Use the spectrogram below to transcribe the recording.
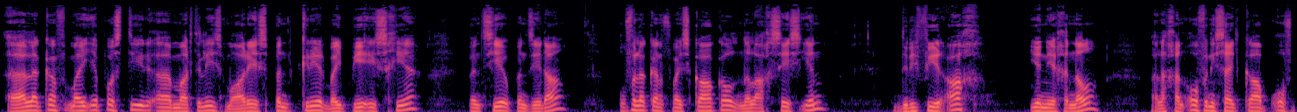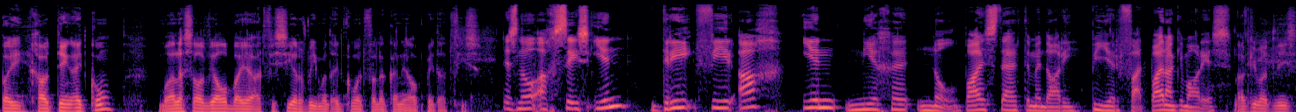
Hulle kan vir my e-pos stuur uh, martelies.kreer@psg.co.za of hulle kan vir my skakel 0861 348 190. Hulle gaan of in die Suid-Kaap of by Gauteng uitkom maar hulle sal wel by 'n adviseur of iemand uitkom wat vir hulle kan help met advies. Dis 0861 348 190. Baie sterkte met daardie beheervat. Baie dankie Marius. Dankie Matlies.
